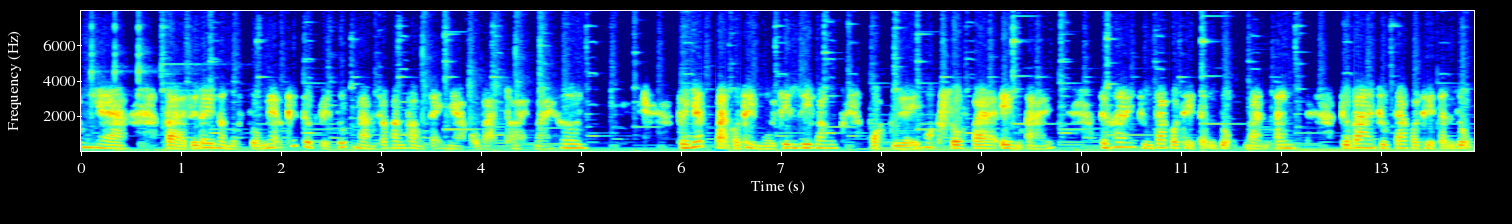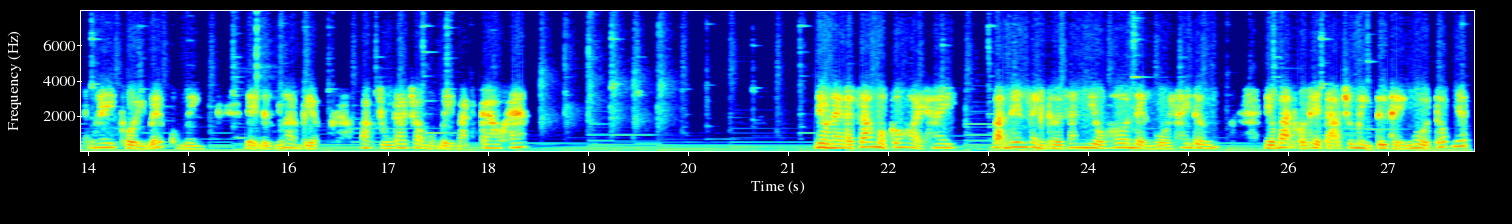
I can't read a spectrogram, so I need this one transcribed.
trong nhà và dưới đây là một số mẹo thiết thực để giúp làm cho văn phòng tại nhà của bạn thoải mái hơn. Thứ nhất, bạn có thể ngồi trên di văng hoặc ghế hoặc sofa êm ái. Thứ hai, chúng ta có thể tận dụng bàn ăn. Thứ ba, chúng ta có thể tận dụng ngay quầy bếp của mình để đứng làm việc hoặc chúng ta chọn một bề mặt cao khác. Điều này đặt ra một câu hỏi hay, bạn nên dành thời gian nhiều hơn để ngồi hay đứng? Nếu bạn có thể tạo cho mình tư thế ngồi tốt nhất,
